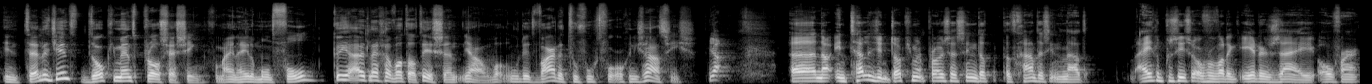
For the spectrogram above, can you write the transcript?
Intelligent Document Processing. Voor mij een hele mond vol. Kun je uitleggen wat dat is en ja, wat, hoe dit waarde toevoegt voor organisaties? Ja, nou, Intelligent Document Processing, dat, dat gaat dus inderdaad eigenlijk precies over wat ik eerder zei. Over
